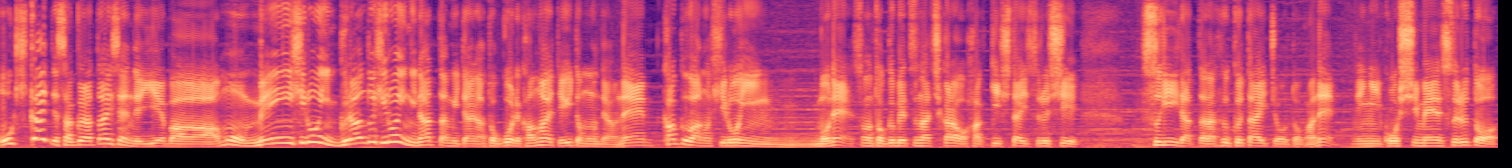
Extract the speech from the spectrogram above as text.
置き換えて桜大戦で言えば、もうメインヒロイン、グランドヒロインになったみたいなところで考えていいと思うんだよね。各話のヒロインもね、その特別な力を発揮したりするし、3だったら副隊長とかね、にこう指名すると、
